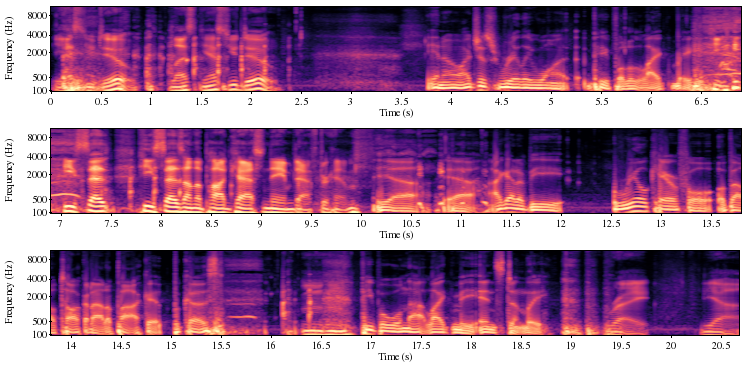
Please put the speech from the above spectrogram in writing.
Yes, you do. Les, yes, you do. You know, I just really want people to like me. He, he says he says on the podcast named after him. yeah, yeah. I gotta be real careful about talking out of pocket because Mm-hmm. people will not like me instantly. Right. Yeah.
